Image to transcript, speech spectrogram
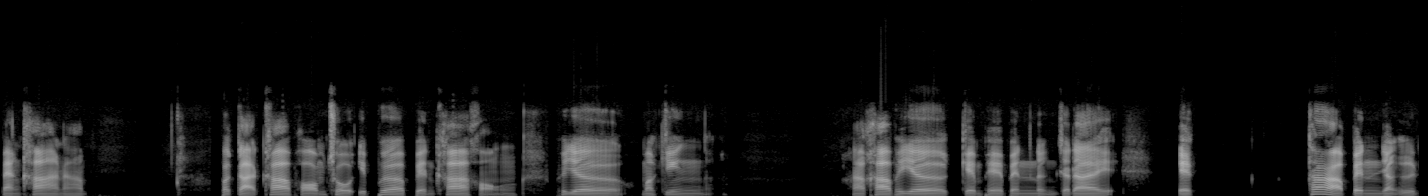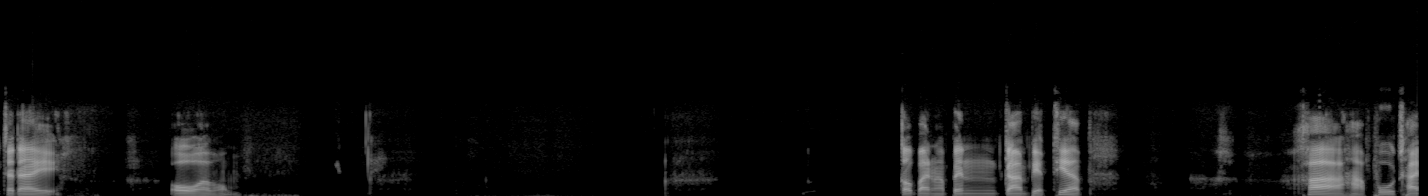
แปลงค่านะครับ ประกาศค่าพร้อมโชว์ if เพื่อเปลี่ยนค่าของ player marking หาค่า player gameplay เป็น 1 จะได้ x ถ้าเป็นอย่างอื่นจะได้ o ครับผม ต่อไปนะครับเป็นการเปรียบเทียบ ค่าหากผู้ใช้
